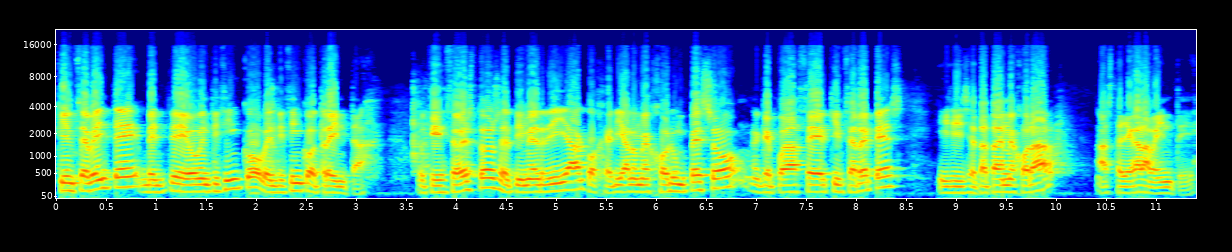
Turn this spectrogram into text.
15, 20, 20 o 25, 25 o 30. Utilizo estos, el primer día cogería a lo mejor un peso que pueda hacer 15 repes y si se trata de mejorar hasta llegar a 20.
